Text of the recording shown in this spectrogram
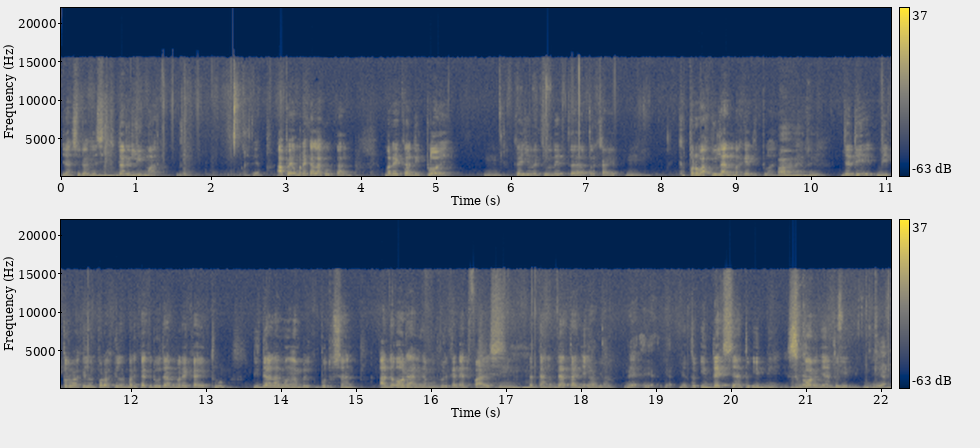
yang sudah ada situ dari lima. SDM. Apa yang mereka lakukan? Mereka deploy ke unit-unit uh, terkait. Ke perwakilan mereka deploy. Jadi di perwakilan-perwakilan mereka, kedutaan mereka itu di dalam mengambil keputusan ada orang yang memberikan advice tentang datanya ini loh. Ya, ya, ya. Gitu, indeksnya tuh ini, skornya tuh ini. Ya.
